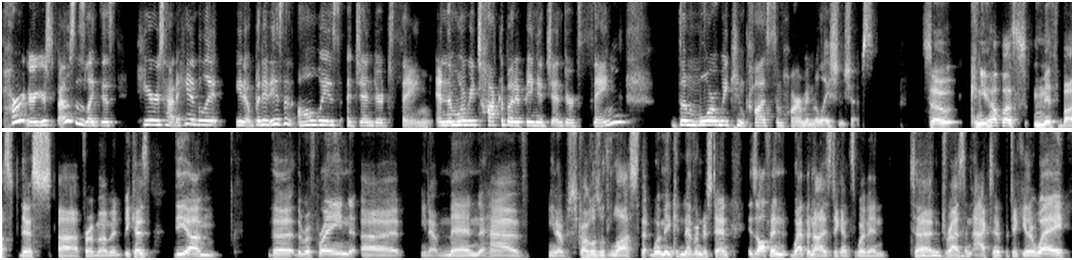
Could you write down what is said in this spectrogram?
partner your spouse is like this here's how to handle it you know but it isn't always a gendered thing. And the more we talk about it being a gendered thing the more we can cause some harm in relationships. So can you help us myth bust this uh, for a moment? Because the um the the refrain uh you know men have you know struggles with lust that women can never understand is often weaponized against women to mm-hmm. dress and act in a particular way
